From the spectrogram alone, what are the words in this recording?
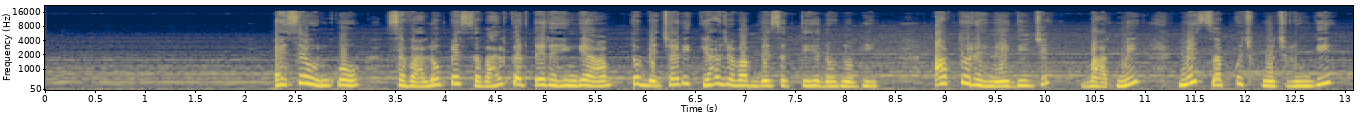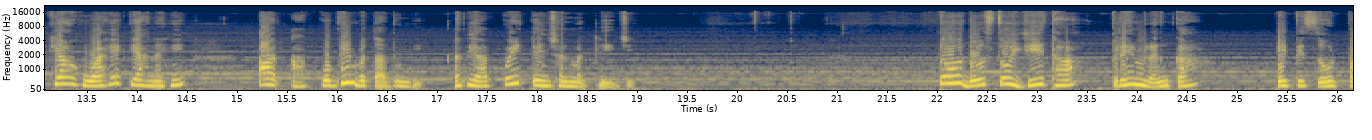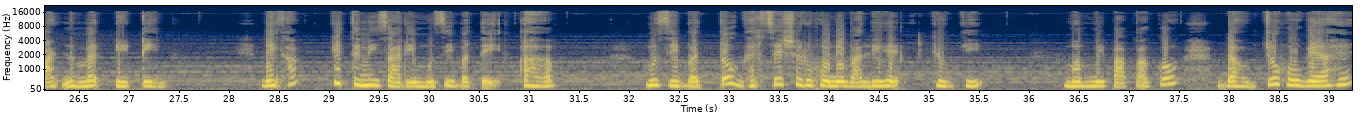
ऐसे उनको सवालों पे सवाल करते रहेंगे आप तो बेचारी क्या जवाब दे सकती है दोनों भी? आप तो रहने ही दीजिए। बाद में मैं सब कुछ पूछ लूँगी, क्या हुआ है, क्या नहीं, और आपको भी बता दूँगी। अभी आप कोई टेंशन मत लीजिए। तो दोस्तों, ये था प्रेम रंग का एपिसोड पार्ट नंबर 18 देखा कितनी सारी मुसीबतें। अब मुसीबत तो घर से शुरू होने वाली है, क्योंकि मम्मी पापा को डाउट जो हो गया है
